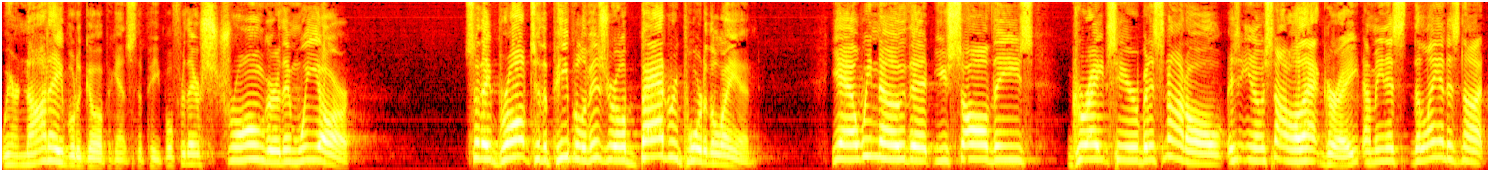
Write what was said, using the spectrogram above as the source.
We are not able to go up against the people, for they're stronger than we are. So they brought to the people of Israel a bad report of the land. Yeah, we know that you saw these grapes here, but it's not all, you know, it's not all that great. I mean, it's, the land is not,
